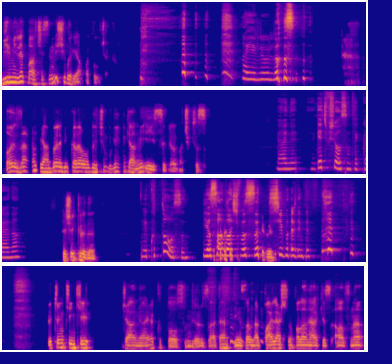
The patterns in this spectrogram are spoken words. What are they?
bir millet bahçesinde şibari yapmak olacak. Hayırlı uğurlu olsun. O yüzden yani böyle bir karar olduğu için bugün kendimi iyi hissediyorum açıkçası. Yani geçmiş olsun tekrardan. Teşekkür ederim. Ve kutlu olsun yasallaşması evet. Şibari'nin. Bütün kinki camiaya kutlu olsun diyoruz zaten. İnsanlar paylaşsın falan herkes altına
